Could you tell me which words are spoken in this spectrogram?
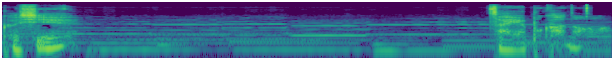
可惜再也不可能了。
